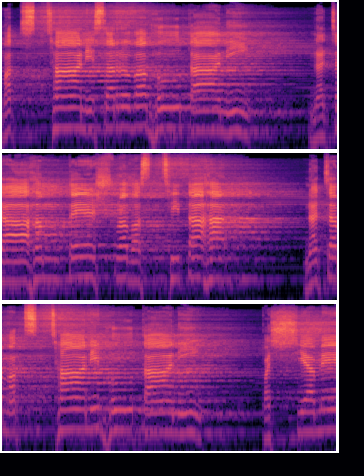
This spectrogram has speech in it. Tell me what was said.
मत्स्थानि सर्वभूतानि न चाहं तेष्वस्थितः न च मत्स्थानि भूतानि। पश्य मे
